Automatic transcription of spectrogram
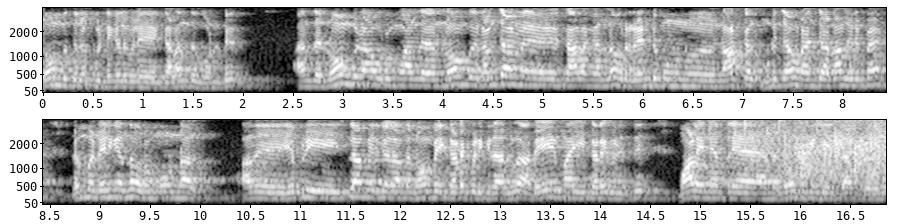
நோன்பு திறப்பு நிகழ்வில் கலந்து கொண்டு அந்த நோன்பு நான் ஒரு அந்த நோன்பு ரம்ஜான் காலங்களில் ஒரு ரெண்டு மூணு நாட்கள் முடிஞ்சால் ஒரு அஞ்சாறு நாள் இருப்பேன். ரொம்ப நெருங்கி வந்தால் ஒரு மூணு நாள். அது எப்படி இஸ்லாமியர்கள் அந்த நோன்பை கடைப்பிடிக்கிறார்களோ அதே மாதிரி கடைபிடித்து மாலை நேரத்தில் அந்த நோன்பு கஞ்சியை சாப்பிடுவது.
